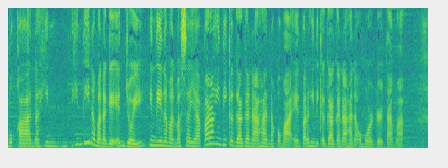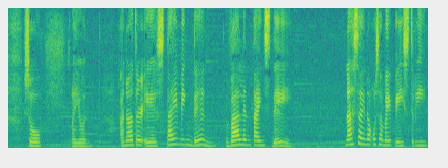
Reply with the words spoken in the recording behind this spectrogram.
muka na hin, hindi naman nag enjoy hindi naman masaya, parang hindi ka gaganahan na kumain, parang hindi ka gaganahan na umorder, tama. So, ayun. Another is, timing din. Valentine's Day. Nasign ako sa may pastry.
